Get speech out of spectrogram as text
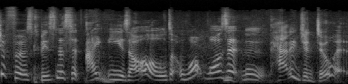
your first business at eight years old. What was it and how did you do it?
